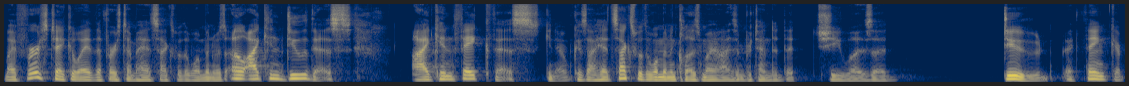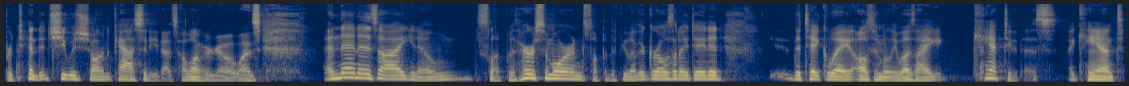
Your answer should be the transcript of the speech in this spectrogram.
my first takeaway the first time I had sex with a woman was, oh, I can do this. I can fake this, you know, because I had sex with a woman and closed my eyes and pretended that she was a dude. I think I pretended she was Shaun Cassidy. That's how long ago it was. And then as I, you know, slept with her some more and slept with a few other girls that I dated, the takeaway ultimately was I can't do this. I can't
